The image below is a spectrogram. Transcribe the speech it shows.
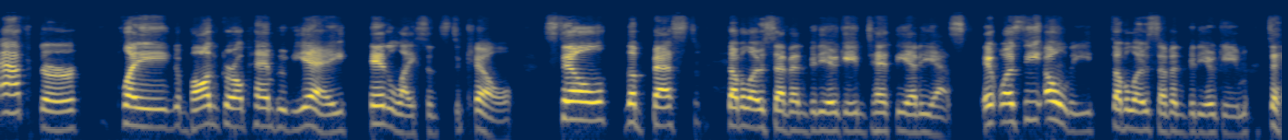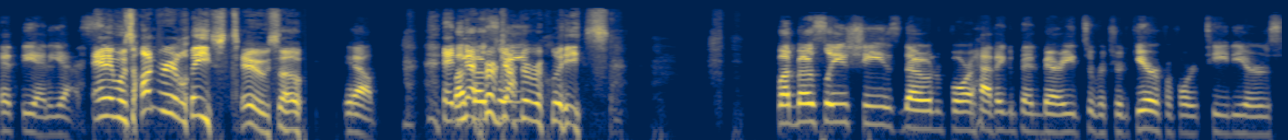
after playing Bond girl Pam Bouvier in License to Kill. Still the best 007 video game to hit the NES. It was the only 007 video game to hit the NES. And it was unreleased too, so yeah. it But never mostly- got a release. But mostly she's known for having been married to Richard Gere for 14 years.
